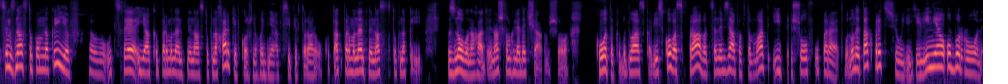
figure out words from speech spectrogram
Цим з наступом на Київ е, це як перманентний наступ на Харків кожного дня, всі півтора року, так перманентний наступ на Київ. Знову нагадую нашим глядачам, що котики, будь ласка, військова справа це не взяв автомат і пішов уперед. Воно не так працює. Є лінія оборони.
